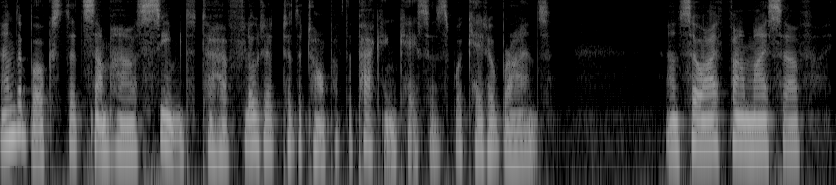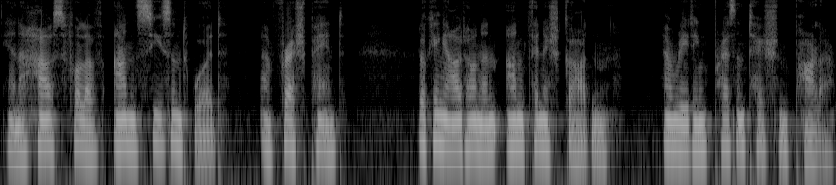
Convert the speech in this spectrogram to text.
And the books that somehow seemed to have floated to the top of the packing cases were Kate O'Brien's. And so I found myself in a house full of unseasoned wood and fresh paint, looking out on an unfinished garden and reading Presentation Parlour.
